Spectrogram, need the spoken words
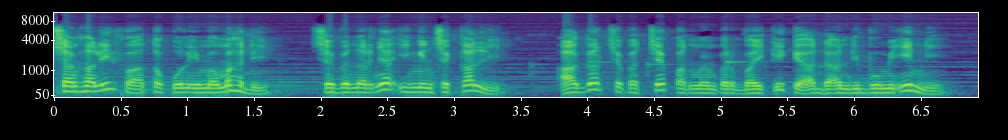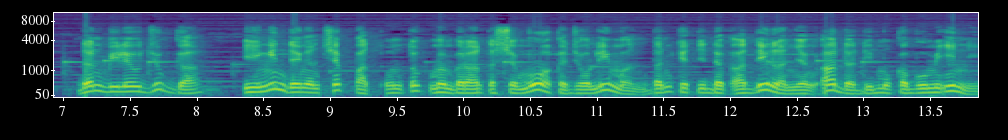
Sang khalifah ataupun Imam Mahdi sebenarnya ingin sekali agar cepat-cepat memperbaiki keadaan di bumi ini dan beliau juga ingin dengan cepat untuk memberantas semua kejoliman dan ketidakadilan yang ada di muka bumi ini.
